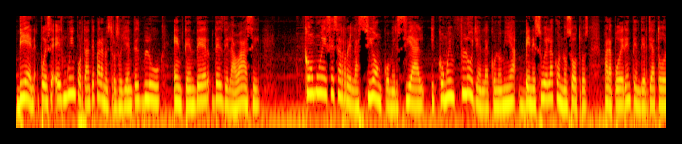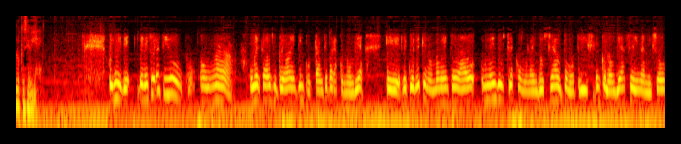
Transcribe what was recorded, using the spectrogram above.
Bien, pues es muy importante para nuestros oyentes Blue entender desde la base cómo es esa relación comercial y cómo influye en la economía Venezuela con nosotros para poder entender ya todo lo que se viene. Pues mire, Venezuela ha sido un mercado supremamente importante para Colombia. Eh, recuerde que en un momento dado una industria como la industria automotriz en Colombia se dinamizó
